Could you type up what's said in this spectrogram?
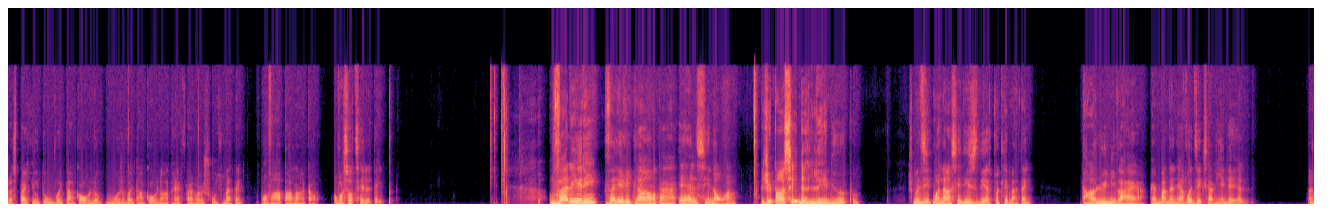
j'espère que YouTube va être encore là. Moi, je vais être encore là en train de faire un show du matin. On va en parler encore. On va sortir le tape. Valérie, Valérie Plante, hein, elle, c'est non. Hein? J'ai pensé de l'aider un peu. Je me dis, moi, lancer des idées à tous les matins dans l'univers, puis à un moment donné, elle va dire que ça vient d'elle. Hein?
